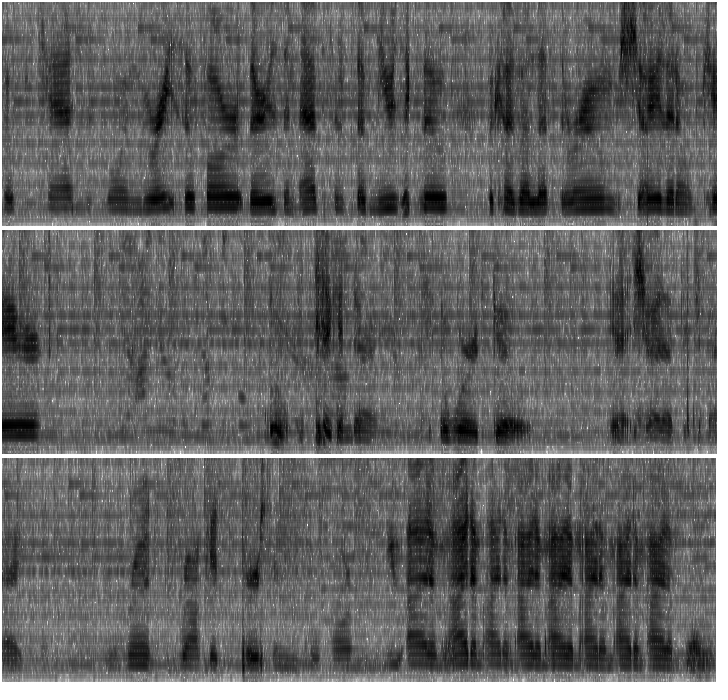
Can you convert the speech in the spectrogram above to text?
Pokecast is going great so far. There is an absence of music though, because I left the room. Show they don't care. Yeah, I know, but some people. Ooh, taken down. The word go. Yeah, shut up, get back. Grunt, rocket, person, car, new item, item, item, item, item, item, item, item.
